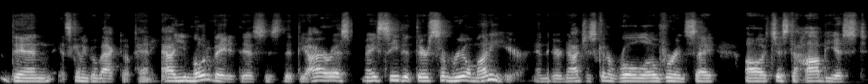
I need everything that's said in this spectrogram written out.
then it's going to go back to a penny. How you motivated this is that the IRS may see that there's some real money here and they're not just going to roll over and say, oh, it's just a hobbyist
